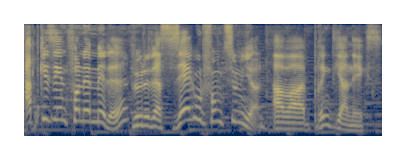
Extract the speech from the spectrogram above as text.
abgesehen von der Mitte, würde das sehr gut funktionieren. Aber bringt ja nichts.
